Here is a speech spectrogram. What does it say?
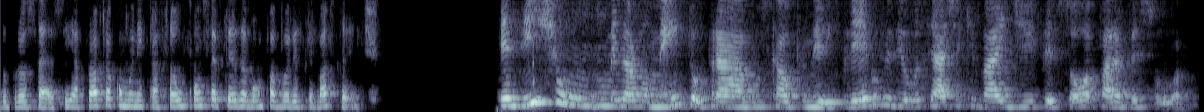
do processo e a própria comunicação, com certeza, vão favorecer bastante. Existe um, um melhor momento para buscar o primeiro emprego, Vivi? Ou você acha que vai de pessoa para pessoa?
